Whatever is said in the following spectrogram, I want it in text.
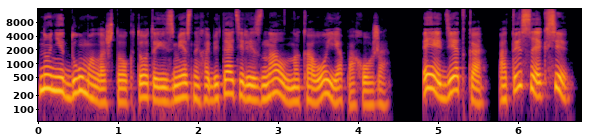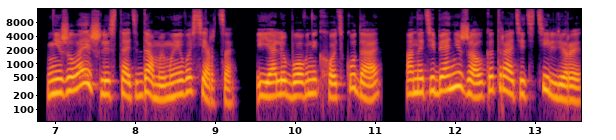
но не думала, что кто-то из местных обитателей знал, на кого я похожа. «Эй, детка, а ты секси! Не желаешь ли стать дамой моего сердца? Я любовник хоть куда, а на тебя не жалко тратить тиллеры,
